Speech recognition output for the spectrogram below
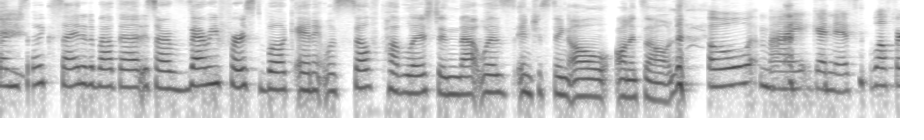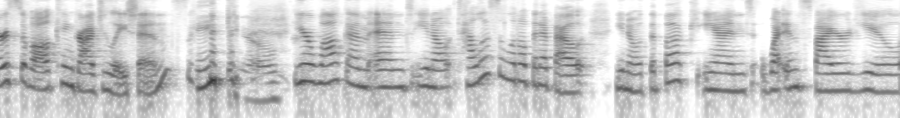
I'm so excited about that. It's our very first book and it was self published, and that was interesting all on its own. oh my goodness. Well, first of all, congratulations. Thank you. You're welcome. And and you know tell us a little bit about you know the book and what inspired you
